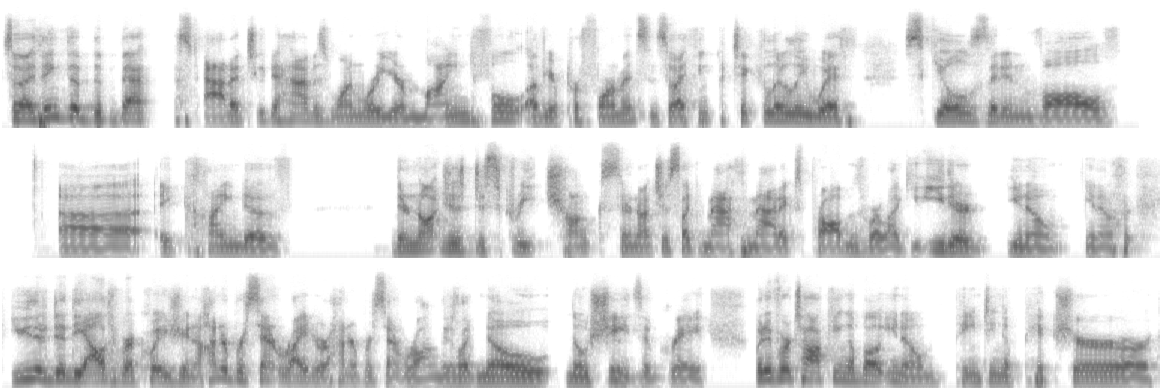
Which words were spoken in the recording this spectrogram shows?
So I think that the best attitude to have is one where you're mindful of your performance. And so I think particularly with skills that involve uh, a kind of they're not just discrete chunks. They're not just like mathematics problems where like you either you know you know you either did the algebra equation 100% right or 100% wrong. There's like no no shades of gray. But if we're talking about you know painting a picture or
